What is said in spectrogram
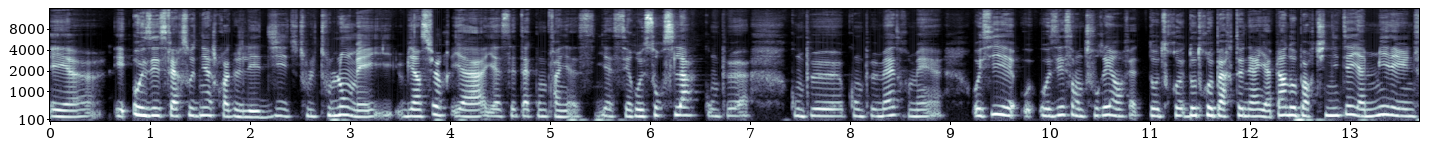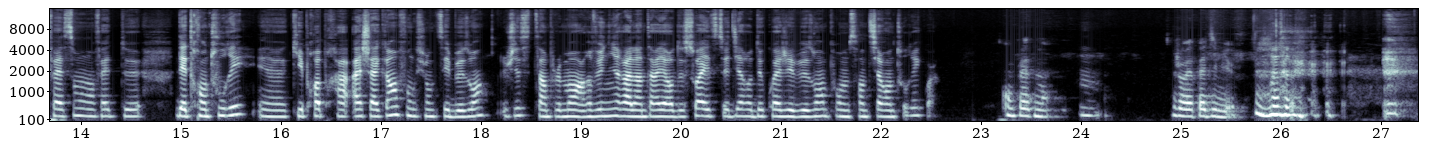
Et, euh, et, oser se faire soutenir, je crois que je l'ai dit tout, tout, le long, mais bien sûr, il y a, y, a enfin, y, a, y a ces ressources-là qu'on peut, qu'on peut, qu'on peut mettre, mais aussi oser s'entourer en fait d'autres, d'autres partenaires. Il y a plein d'opportunités, il y a mille et une façons en fait d'être entouré, euh, qui est propre à, à, chacun en fonction de ses besoins. Juste simplement à revenir à l'intérieur de soi et de se dire de quoi j'ai besoin pour me sentir entouré. Quoi. Complètement. Mmh. J'aurais pas dit mieux.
